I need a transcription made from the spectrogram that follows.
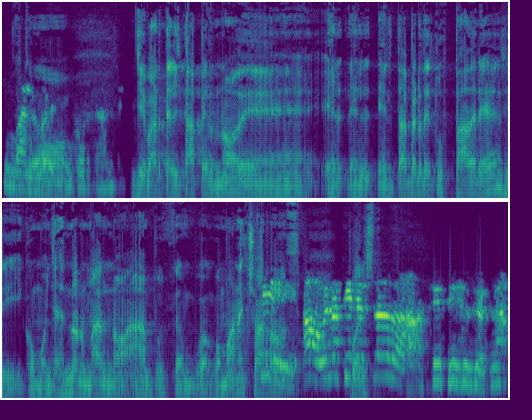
un valor, es, importante. Llevarte el tupper, ¿no? De, el, el, el, tupper de tus padres y como ya es normal, ¿no? Ah, pues como han hecho arroz. Sí, ah, hoy no tienes pues nada. Sí, sí, es verdad.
